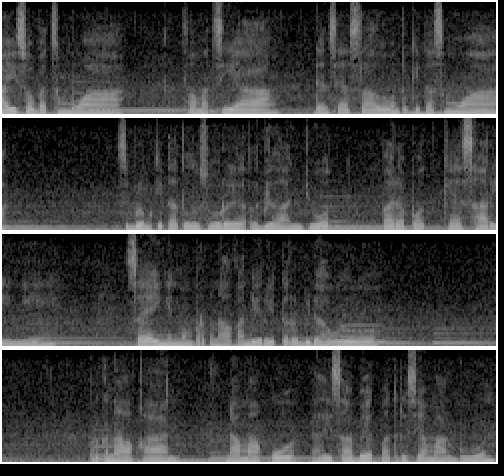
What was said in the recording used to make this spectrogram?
Hai sobat semua, selamat siang dan sehat selalu untuk kita semua. Sebelum kita telusuri lebih lanjut pada podcast hari ini, saya ingin memperkenalkan diri terlebih dahulu. Perkenalkan, namaku Elizabeth Patricia Marbun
